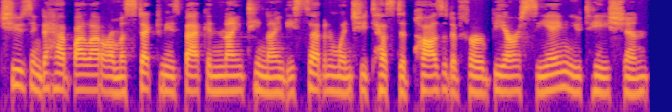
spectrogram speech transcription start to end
choosing to have bilateral mastectomies back in 1997 when she tested positive for BRCA mutation.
